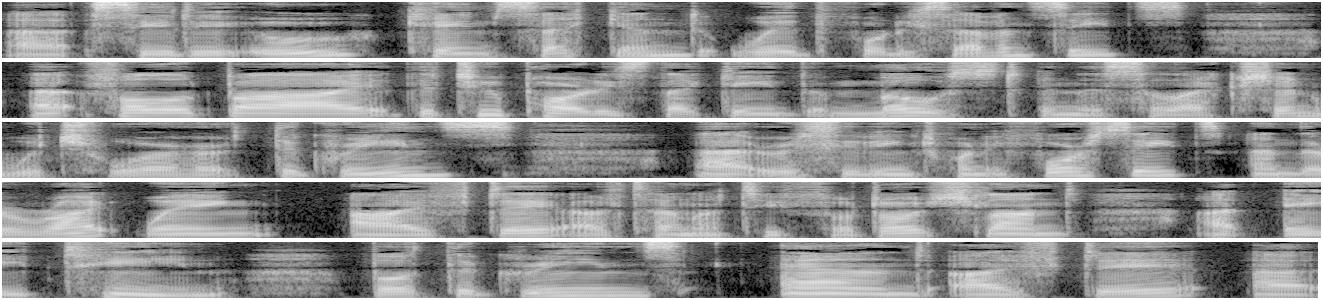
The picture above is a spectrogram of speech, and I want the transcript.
uh, CDU came second with 47 seats, uh, followed by the two parties that gained the most in this election, which were the Greens, uh, receiving 24 seats, and the right wing AfD, Alternative für Deutschland, at 18. Both the Greens and AfD uh,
